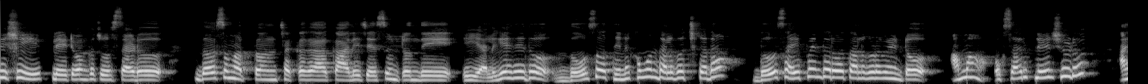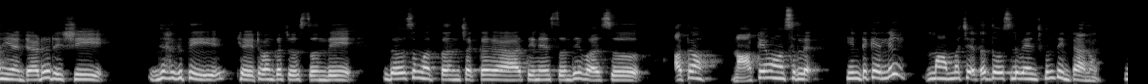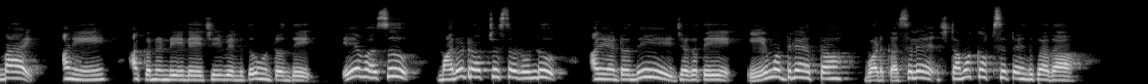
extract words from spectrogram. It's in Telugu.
రిషి ప్లేట్ వంక చూస్తాడు. దోశ మొత్తం చక్కగా ఖాళీ చేసి ఉంటుంది. ఈ అలిగేదేదో దోశ తినకముందు అలగొచ్చు కదా? దోశ అయిపోయిన తర్వాత అలగడం ఏంటో? అమ్మా ఒకసారి ప్లేట్ చూడు అని అంటాడు రిషి. జగతి ప్లేట్ వంక చూస్తుంది. దోశ మొత్తం చక్కగా తినేస్తుంది వాసు. అత నాకేం అవసరంలే. ఇంటికెళ్ళి మా అమ్మ చేత దోశలు వేయించుకుని తింటాను. బాయ్ అని అక్కడ నుండి లేచి వెళుతూ ఉంటుంది. ఏ వసు మను డ్రాప్ చేస్తాడు ఉండు. అని అంటుంది జగతి. ఏం వద్దులే అత్త వాడికి అసలే స్టమక్ అప్సెట్ అయింది కదా.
